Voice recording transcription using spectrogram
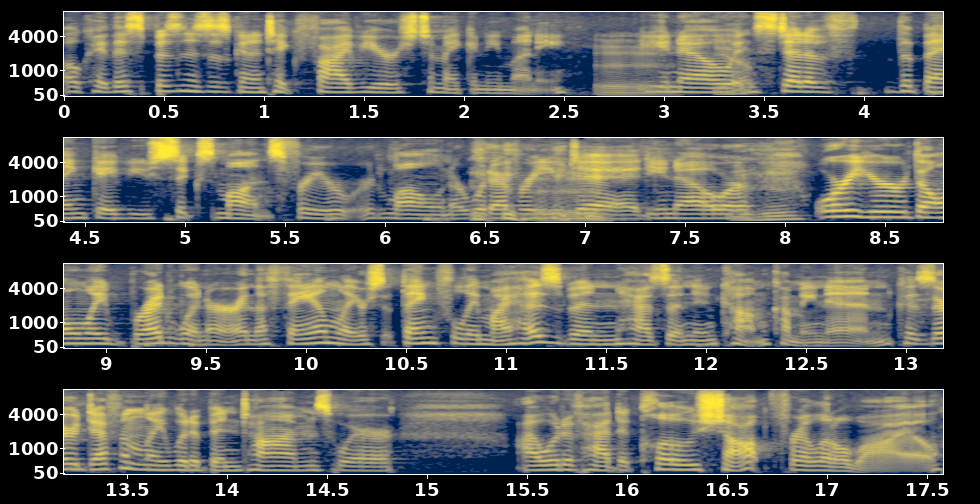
Okay, this business is going to take five years to make any money. You know, instead of the bank gave you six months for your loan or whatever you did. You know, or Mm-hmm. or you're the only breadwinner in the family. Or so, thankfully, my husband has an income coming in because there definitely would have been times where. I would have had to close shop for a little while.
